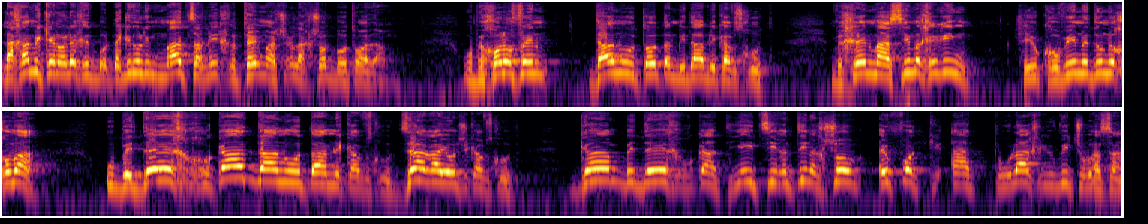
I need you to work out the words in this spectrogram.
לאחר מכן הולך לטבול. תגידו לי, מה צריך יותר מאשר לחשוד באותו אדם? ובכל אופן, דנו אותו תלמידיו לקו זכות. וכן מעשים אחרים שהיו קרובים לדון לחובה. ובדרך רחוקה דנו אותם לקו זכות. זה הרעיון של קו זכות. גם בדרך רחוקה, תהיה יצירתי לחשוב איפה הפעולה החיובית שהוא עשה.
